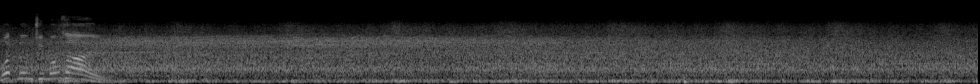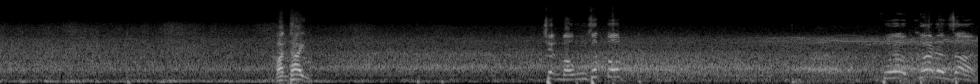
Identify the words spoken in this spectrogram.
một đường chuyền bóng dài Văn Thành. Trận bóng rất tốt. Phối hợp khá đơn giản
